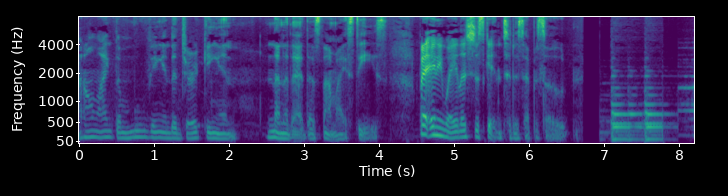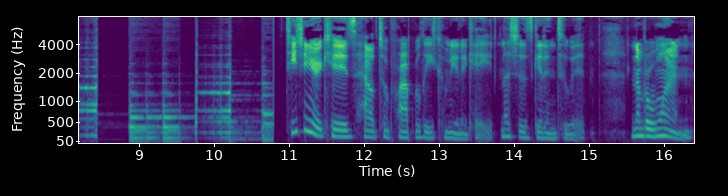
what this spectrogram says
I don't like the moving and the jerking and none of that. That's not my steez. But anyway, let's just get into this episode. Teaching your kids how to properly communicate. Let's just get into it. Number one,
